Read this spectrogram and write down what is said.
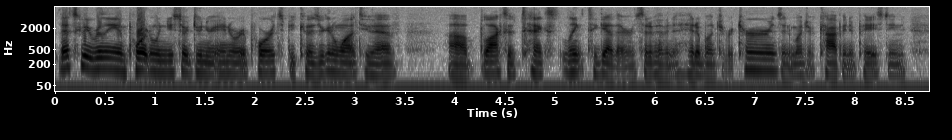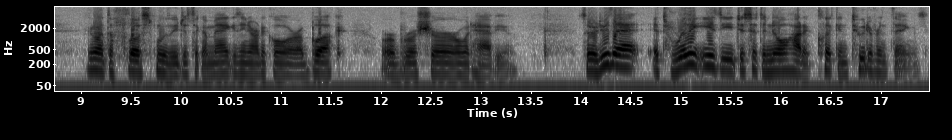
that's going to be really important when you start doing your annual reports because you're going to want to have uh, blocks of text linked together instead of having to hit a bunch of returns and a bunch of copying and pasting. You're going to want to flow smoothly just like a magazine article or a book or a brochure or what have you. So to do that, it's really easy, you just have to know how to click in two different things.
